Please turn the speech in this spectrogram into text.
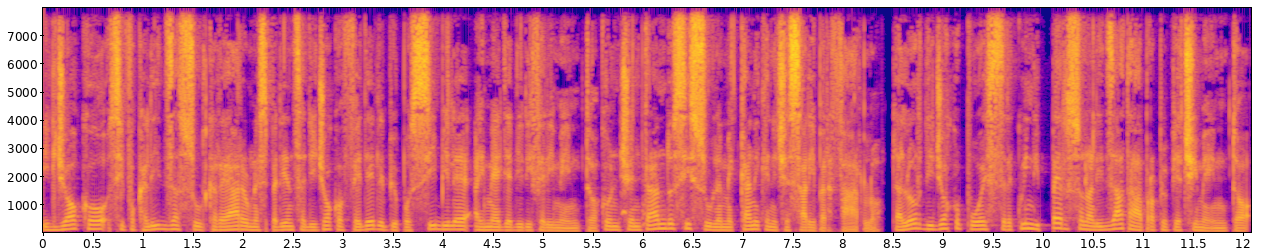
Il gioco si focalizza sul creare un'esperienza di gioco fedele il più possibile ai media di riferimento, concentrandosi sulle meccaniche necessarie per farlo. La lore di gioco può essere quindi personalizzata a proprio piacimento,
